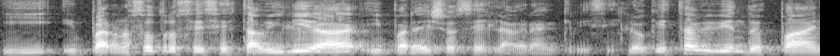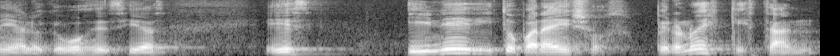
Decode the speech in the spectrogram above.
y, para nosotros es estabilidad y para ellos es la gran crisis. Lo que está viviendo España, lo que vos decías, es inédito para ellos, pero no es que están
